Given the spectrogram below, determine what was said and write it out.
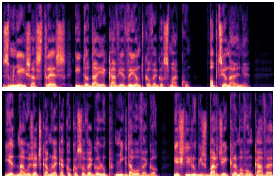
zmniejsza stres i dodaje kawie wyjątkowego smaku. Opcjonalnie. Jedna łyżeczka mleka kokosowego lub migdałowego. Jeśli lubisz bardziej kremową kawę,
